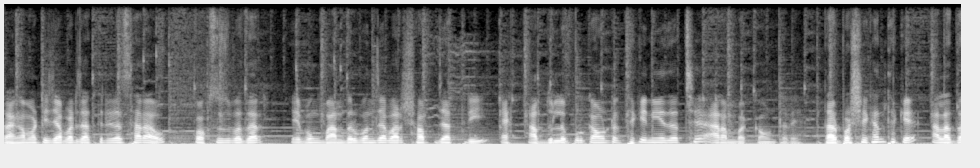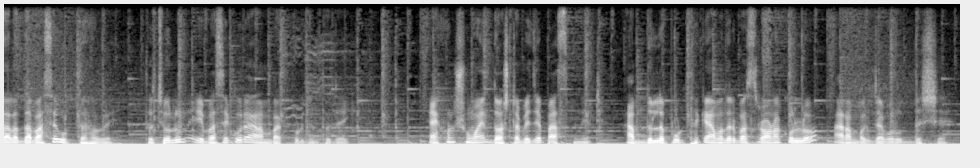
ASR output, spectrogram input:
রাঙামাটি যাবার যাত্রীরা ছাড়াও কক্সবাজার এবং বান্দরবন যাবার সব যাত্রী এক আবদুল্লাপুর কাউন্টার থেকে নিয়ে যাচ্ছে আরামবাগ কাউন্টারে তারপর সেখান থেকে আলাদা আলাদা বাসে উঠতে হবে। তো চলুন এই বাসে করে আরামবাগ পর্যন্ত যাই। এখন সময় দশটা বেজে পাঁচ মিনিট। আবদুল্লাপুর থেকে আমাদের বাস রওনা করল আরামবাগ যাবার উদ্দেশ্যে।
